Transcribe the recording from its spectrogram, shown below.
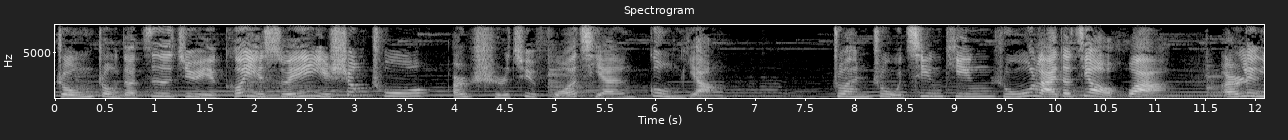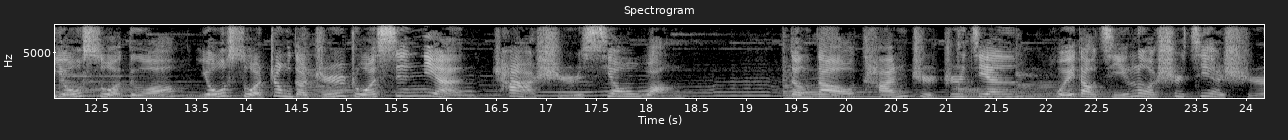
种种的资具可以随意生出，而持去佛前供养，专注倾听如来的教化，而令有所得、有所证的执着心念差时消亡。等到弹指之间回到极乐世界时，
